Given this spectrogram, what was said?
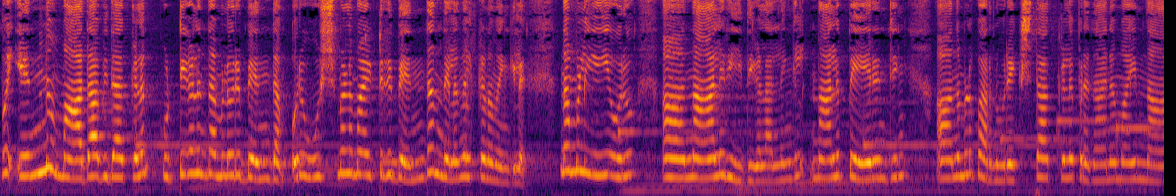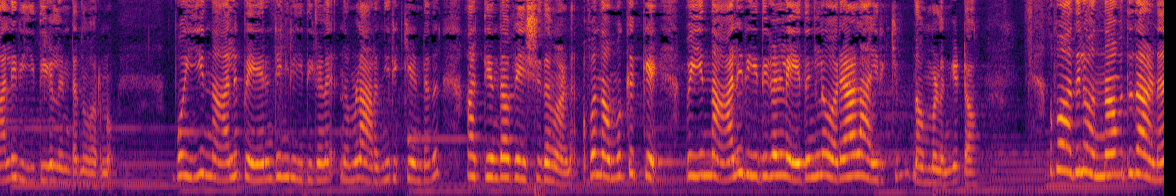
അപ്പോൾ എന്നും മാതാപിതാക്കളും കുട്ടികളും തമ്മിൽ ഒരു ബന്ധം ഒരു ഊഷ്മളമായിട്ടൊരു ബന്ധം നിലനിൽക്കണമെങ്കിൽ നമ്മൾ ഈ ഒരു നാല് രീതികൾ അല്ലെങ്കിൽ നാല് പേരന്റിങ് നമ്മൾ പറഞ്ഞു രക്ഷിതാക്കൾ പ്രധാനമായും നാല് രീതികൾ ഉണ്ടെന്ന് പറഞ്ഞു. അപ്പോൾ ഈ നാല് പേരന്റിങ് രീതികൾ നമ്മൾ അറിഞ്ഞിരിക്കേണ്ടത് അത്യന്താപേക്ഷിതമാണ്. അപ്പോൾ നമുക്കൊക്കെ അപ്പോൾ ഈ നാല് രീതികളിൽ ഏതെങ്കിലും ഒരാളായിരിക്കും നമ്മളും കേട്ടോ. അപ്പോൾ അതിൽ ഒന്നാമത്തതാണ്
